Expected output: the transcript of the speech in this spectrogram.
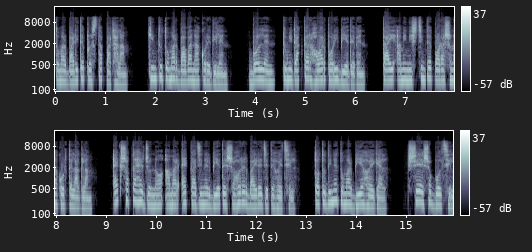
তোমার বাড়িতে প্রস্তাব পাঠালাম। কিন্তু তোমার বাবা না করে দিলেন। বললেন, তুমি ডাক্তার হওয়ার পরই বিয়ে দেবেন। তাই আমি নিশ্চিন্তে পড়াশোনা করতে লাগলাম। এক সপ্তাহের জন্য আমার এক কাজিনের বিয়েতে শহরের বাইরে যেতে হয়েছিল। ততদিনে তোমার বিয়ে হয়ে গেল। সে এসব বলছিল,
